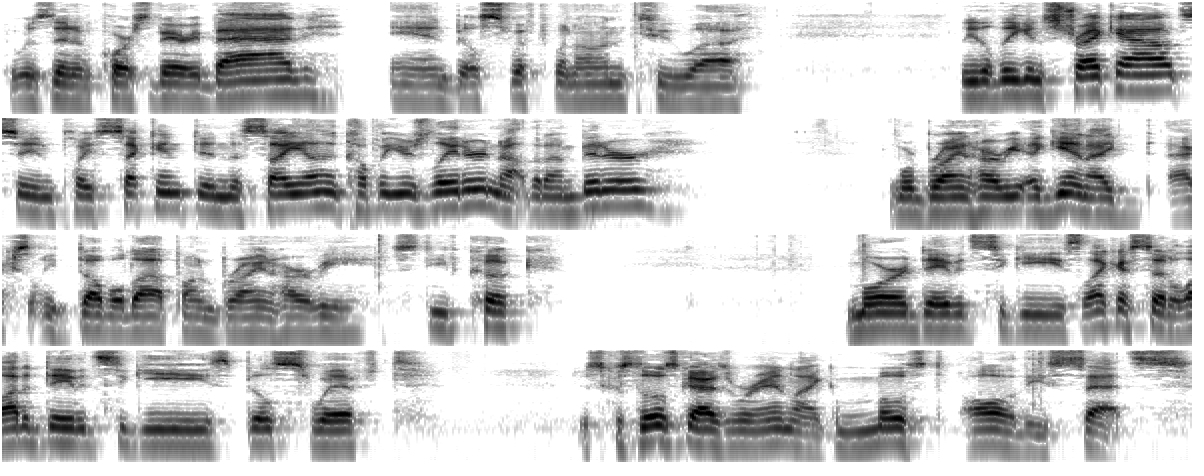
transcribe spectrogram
who was then, of course, very bad. And Bill Swift went on to uh, lead the league in strikeouts and place second in the Cy Young a couple years later. Not that I'm bitter. More Brian Harvey. Again, I accidentally doubled up on Brian Harvey. Steve Cook. More David Seguis. Like I said, a lot of David Seguis, Bill Swift. Just because those guys were in like most all of these sets.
